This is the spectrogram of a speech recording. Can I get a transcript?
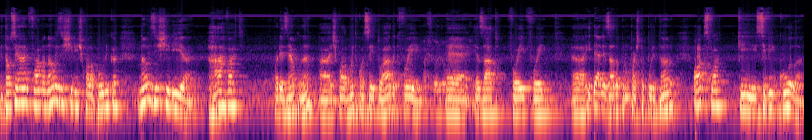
Então, sem a reforma não existiria escola pública, não existiria Harvard, por exemplo, né? A escola muito conceituada que foi, é, exato, foi foi uh, idealizada por um pastor puritano, Oxford, que se vincula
